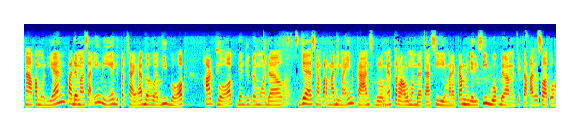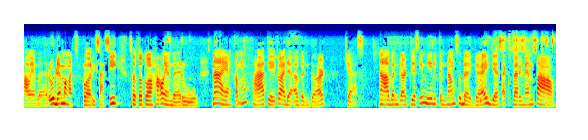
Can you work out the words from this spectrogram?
Nah, kemudian pada masa ini dipercaya bahwa bebop, hard bop, dan juga modal jazz yang pernah dimainkan sebelumnya terlalu membatasi. Mereka menjadi sibuk dengan menciptakan sesuatu hal yang baru dan mengeksplorasi sesuatu hal yang baru. Nah, yang keempat yaitu ada avant-garde jazz. Nah, avant-garde jazz ini dikenang sebagai jazz eksperimental,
